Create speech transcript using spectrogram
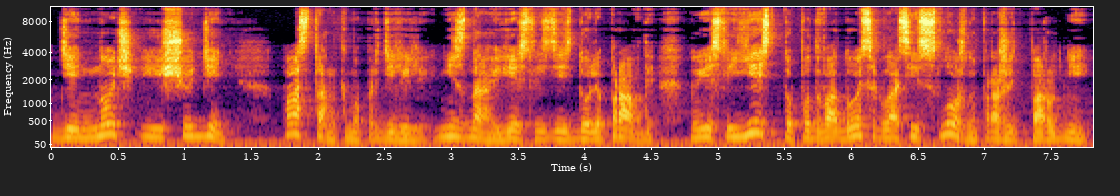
День-ночь и еще день. По останкам определили. Не знаю, есть ли здесь доля правды. Но если есть, то под водой, согласись, сложно прожить пару дней.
